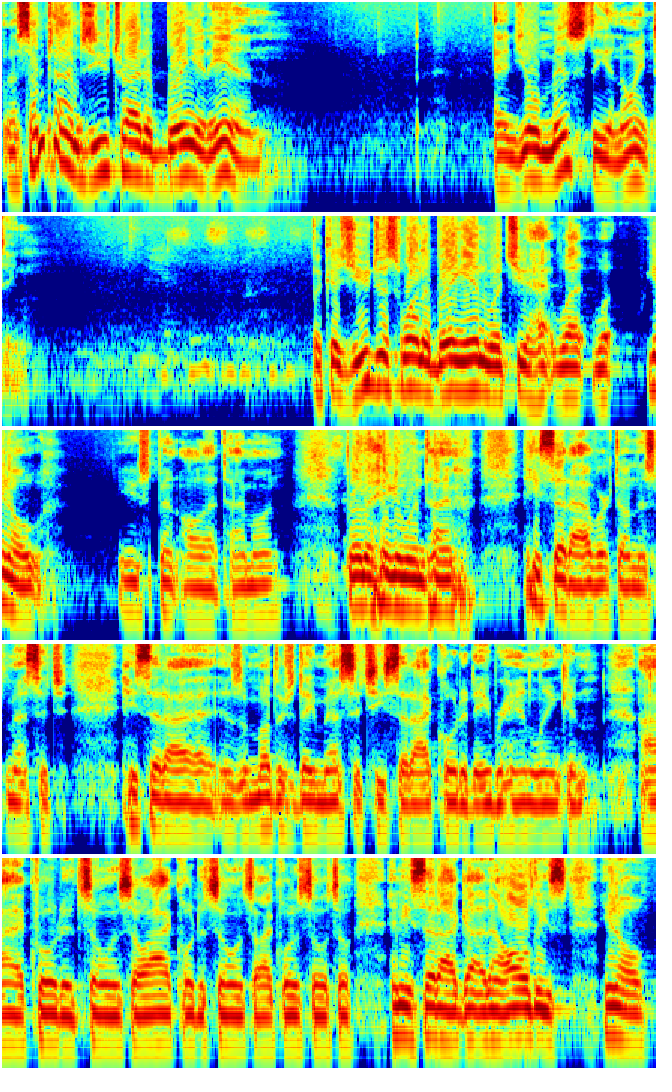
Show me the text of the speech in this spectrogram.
But sometimes you try to bring it in and you'll miss the anointing. Because you just want to bring in what you had, what, what, you know, you spent all that time on. Brother Hagin, one time, he said, I worked on this message. He said, I, it was a Mother's Day message. He said, I quoted Abraham Lincoln. I quoted so and so. I quoted so and so. I quoted so and so. And he said, I got all these, you know,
